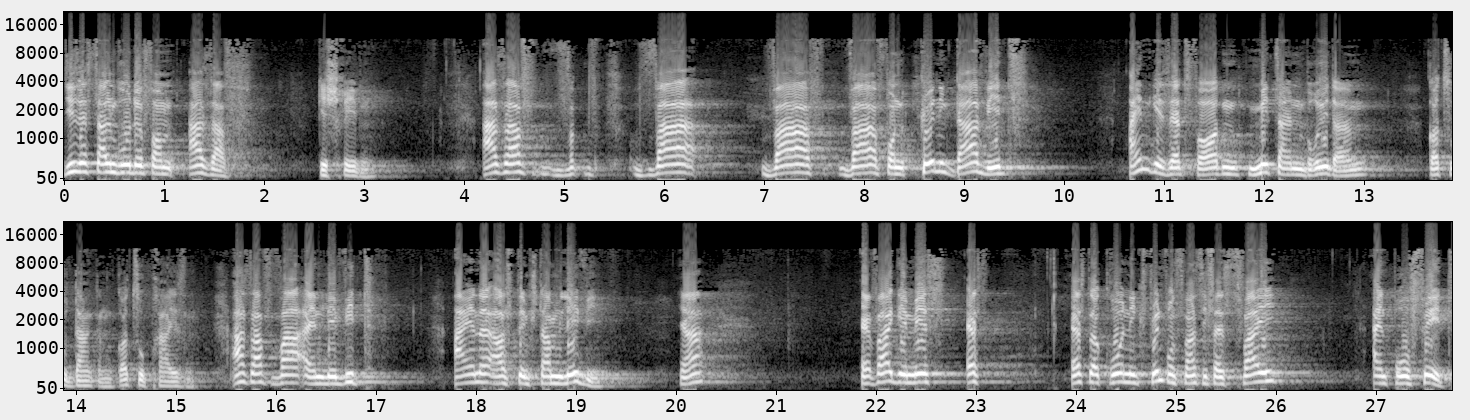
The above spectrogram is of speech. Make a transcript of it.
dieser Psalm wurde vom Asaf geschrieben. Asaf war war, war von König David eingesetzt worden, mit seinen Brüdern Gott zu danken, Gott zu preisen. Asaf war ein Levit, einer aus dem Stamm Levi. Ja, er war gemäß 1. Chronik 25, Vers 2 ein Prophet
